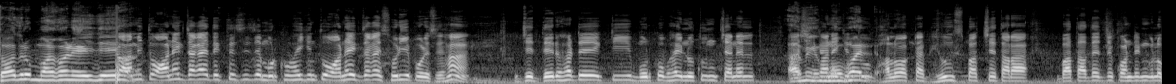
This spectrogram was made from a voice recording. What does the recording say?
তদ্রূপ মনে করেন এই যে আমি তো অনেক জায়গায় দেখতেছি যে মূর্খ ভাই কিন্তু অনেক জায়গায় ছড়িয়ে পড়েছে হ্যাঁ? যে দেড়হাটে একটি মূর্খ ভাই নতুন চ্যানেল সেখানে কিন্তু ভালো একটা ভিউজ পাচ্ছে তারা বা তাদের যে কন্টেন্টগুলো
